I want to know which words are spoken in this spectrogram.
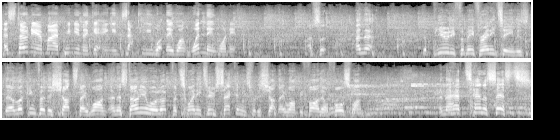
Estonia, in my opinion, are getting exactly what they want when they want it. Absolutely. And the, the beauty for me for any team is they're looking for the shots they want, and Estonia will look for 22 seconds for the shot they want before they'll force one. And they had 10 assists,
